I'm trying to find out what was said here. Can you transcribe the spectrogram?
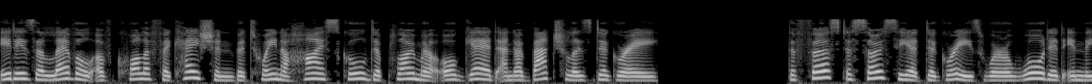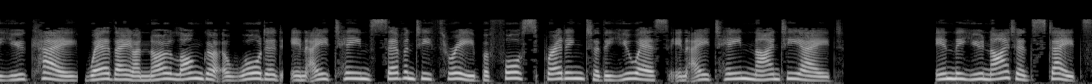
It is a level of qualification between a high school diploma or GED and a bachelor's degree. The first associate degrees were awarded in the UK where they are no longer awarded in 1873 before spreading to the US in 1898. In the United States,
